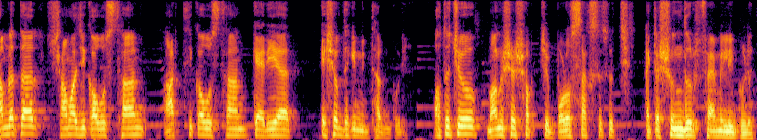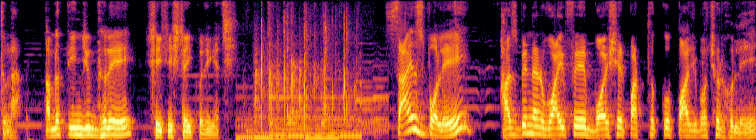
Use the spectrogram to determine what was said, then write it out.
আমরা তার সামাজিক অবস্থান আর্থিক অবস্থান ক্যারিয়ার এসব থেকে নির্ধারণ করি। অথচ মানুষের সবচেয়ে বড় সাকসেস হচ্ছে একটা সুন্দর ফ্যামিলি গড়ে তোলা। আমরা তিন যুগ ধরে সেই চেষ্টাই করে গেছি। সায়েন্স বলে হাজব্যান্ড অ্যান্ড ওয়াইফের বয়সের পার্থক্য পাঁচ বছর হলে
